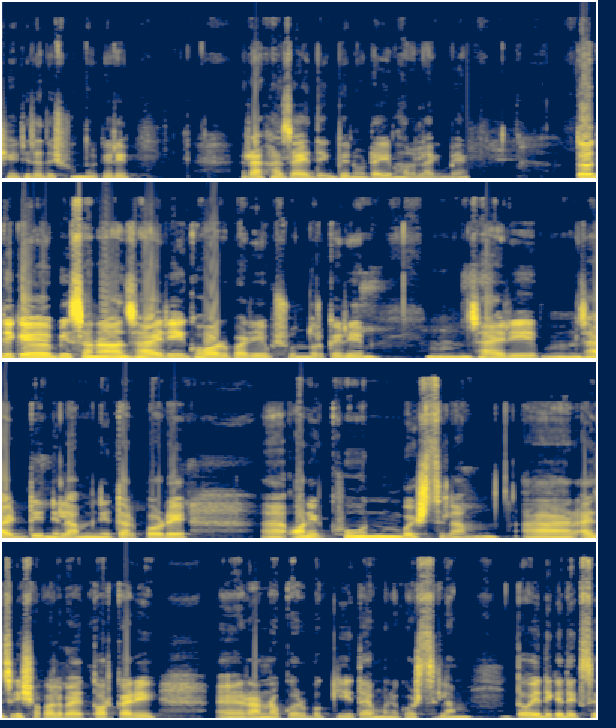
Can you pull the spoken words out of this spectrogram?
সেটি যাতে সুন্দর করে রাখা যায়, দেখবেন ওটাই ভালো লাগবে। তো ওদিকে বিছানা ঝাইরি ঘর বাড়ি সুন্দর করে ঝাইরি ঝাইট দিয়ে নিলাম, নিয়ে তারপরে অনেকক্ষণ বসছিলাম। আর আজকে সকালবেলায় তরকারি রান্না করব কি তাই মনে করছিলাম। তো এদিকে দেখছি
